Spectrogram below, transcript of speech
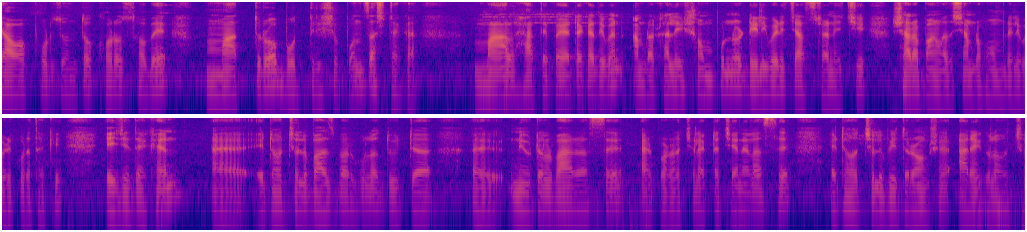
যাওয়া পর্যন্ত খরচ হবে মাত্র বত্রিশশো পঞ্চাশ টাকা। মাল হাতে পায়ে টাকা দেবেন, আমরা খালি সম্পূর্ণ ডেলিভারি চার্জটা নিচ্ছি, সারা বাংলাদেশে আমরা হোম ডেলিভারি করে থাকি। এই যে দেখেন এটা হচ্ছে বাস বারগুলো দুইটা নিউট্রাল বার আছে, এরপর হচ্ছে একটা চ্যানেল আছে, এটা হচ্ছে ভিতরের অংশে, আর এগুলো হচ্ছে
